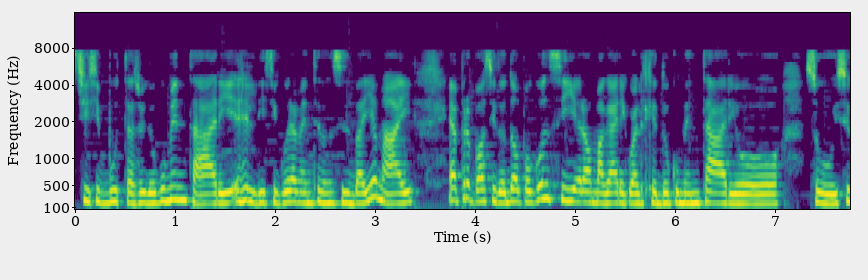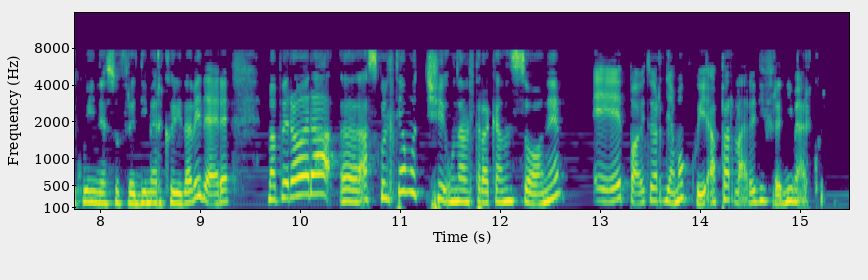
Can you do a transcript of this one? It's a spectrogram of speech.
ci si butta sui documentari e lì sicuramente non si sbaglia mai. E a proposito, dopo consiglierò magari qualche documentario su, su Queen e su Freddie Mercury da vedere, ma per ora eh, ascoltiamoci un'altra canzone e poi torniamo qui a parlare di Freddie Mercury.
